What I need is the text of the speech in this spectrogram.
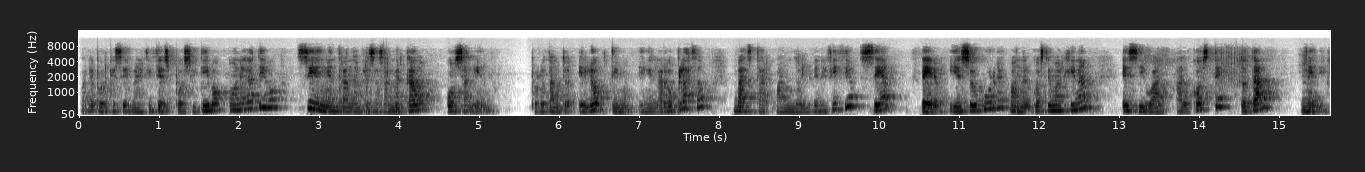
¿vale? Porque si el beneficio es positivo o negativo, siguen entrando empresas al mercado o saliendo. Por lo tanto, el óptimo en el largo plazo va a estar cuando el beneficio sea cero. Y eso ocurre cuando el coste marginal es igual al coste total medio.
